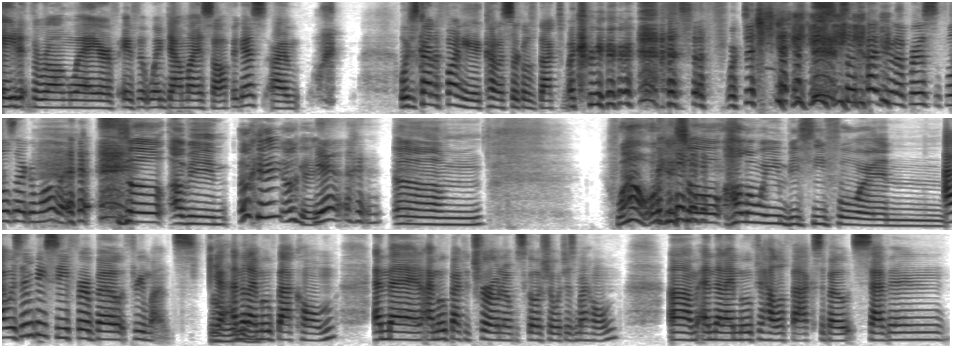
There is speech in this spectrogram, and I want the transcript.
ate it the wrong way or if, if it went down my esophagus, I'm which is kind of funny. It kind of circles back to my career as a mortician. so kind of doing a first full circle moment. So I mean, okay, okay. yeah. Um. Wow. Okay. So how long were you in BC for? And I was in BC for about three months. Yeah. Oh, And then I moved back home. And then I moved back to Truro, Nova Scotia, which is my home. Um, and then I moved to Halifax about seven,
